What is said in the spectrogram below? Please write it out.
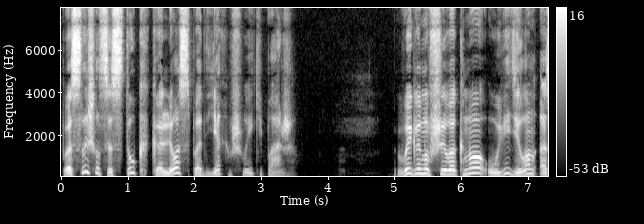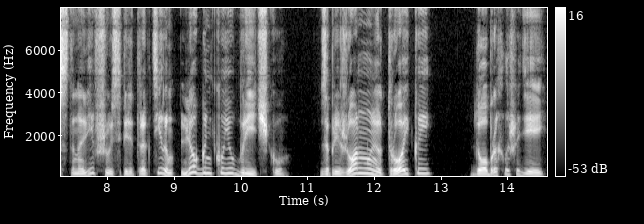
послышался стук колес подъехавшего экипажа. Выглянувший в окно, увидел он остановившуюся перед трактиром легонькую бричку, запряженную тройкой добрых лошадей.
